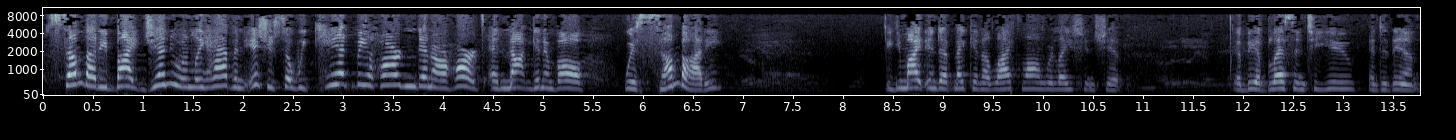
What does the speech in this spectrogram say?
Somebody might genuinely have an issue, so we can't be hardened in our hearts and not get involved with somebody you might end up making a lifelong relationship. It'll be a blessing to you and to them.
